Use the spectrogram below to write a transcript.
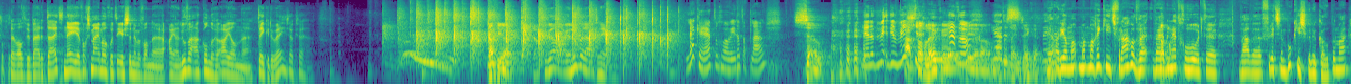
Zijn we altijd weer bij de tijd. Nee, volgens mij mogen we het eerste nummer van eh, Arjan Loeva aankondigen. Arjan, eh, take it away, zou ik zeggen. Dankjewel. Dankjewel, Arjan Loeva, dames en heren. Lekker hè, toch wel weer dat applaus. Zo. Ja, dat, dat mis Ja, is je. toch leuk Ja, toch? weer eh, Ja, dus- zeker. Hey, Arjan, ma- ma- mag ik je iets vragen? Want wij, wij hebben mag. net gehoord eh, waar we Frits en boekjes kunnen kopen. Maar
